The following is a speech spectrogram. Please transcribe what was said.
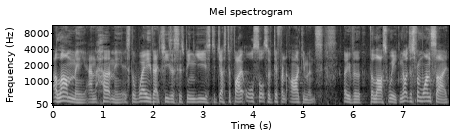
alarmed me and hurt me is the way that Jesus has been used to justify all sorts of different arguments over the last week, not just from one side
